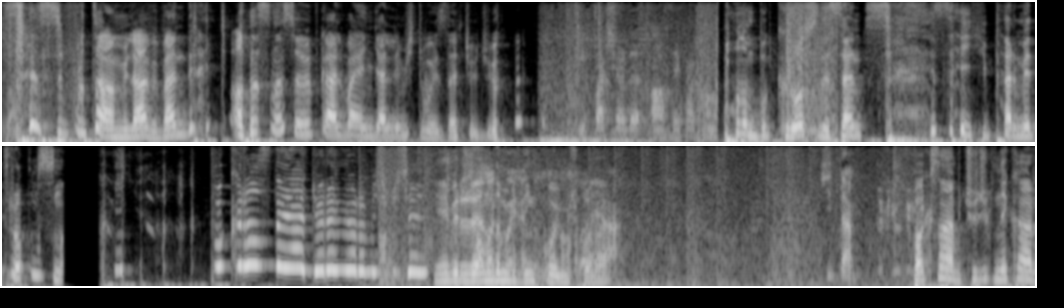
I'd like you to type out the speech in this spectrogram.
Sen sıfır tahammül abi. Ben direkt anasına sövüp galiba engellemiştim o yüzden çocuğu. İlk başlarda AFK kalan Oğlum bu cross ne sen sen, sen hipermetrop musun? bu cross ne ya göremiyorum hiçbir şey. Yine bir random bir link koymuş bana. ya. Cidden. Baksana abi çocuk ne kadar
